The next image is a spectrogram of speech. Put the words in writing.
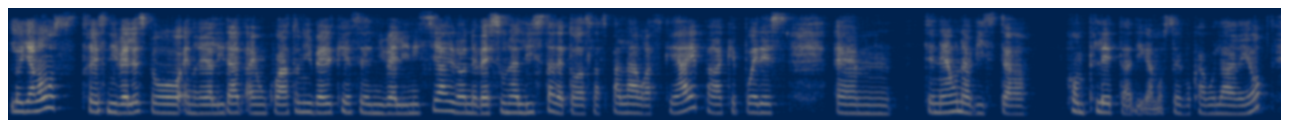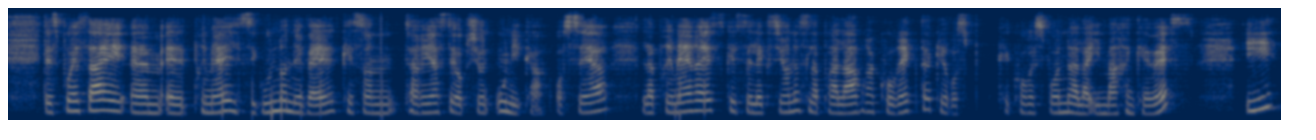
Lo llamamos tres niveles, pero en realidad hay un cuarto nivel que es el nivel inicial, donde ves una lista de todas las palabras que hay para que puedes em, tener una vista completa, digamos, del vocabulario. Después hay em, el primer y el segundo nivel, que son tareas de opción única. O sea, la primera es que selecciones la palabra correcta que, que corresponda a la imagen que ves. Y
